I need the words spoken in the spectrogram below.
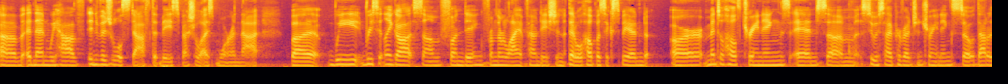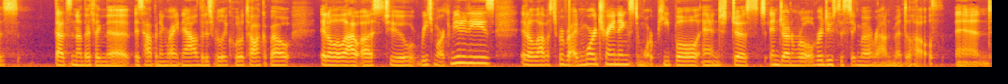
um, and then we have individual staff that may specialize more in that. But we recently got some funding from the Reliant Foundation that will help us expand our mental health trainings and some suicide prevention trainings. So that is that's another thing that is happening right now that is really cool to talk about. It'll allow us to reach more communities. It'll allow us to provide more trainings to more people and just in general reduce the stigma around mental health and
